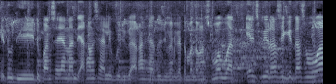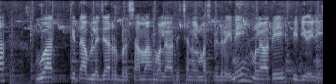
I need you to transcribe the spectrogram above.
itu di depan saya. Nanti akan saya lipu juga akan saya tunjukkan ke teman-teman semua buat inspirasi kita semua, buat kita belajar bersama melewati channel Mas Pedro ini, melewati video ini.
